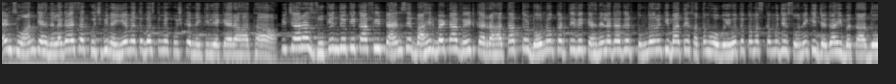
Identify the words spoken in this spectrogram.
एंड सुहान कहने लगा, ऐसा कुछ भी नहीं है, मैं तो बस तुम्हें खुश करने के लिए कह रहा था। बेचारा जुकिन जो की काफ़ी टाइम से बाहर बैठा वेट कर रहा था, अब तो डोर नोक करते हुए कहने लगा, अगर तुम दोनों की बातें खत्म हो गई हो तो कम अज कम मुझे सोने की जगह ही बता दो।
